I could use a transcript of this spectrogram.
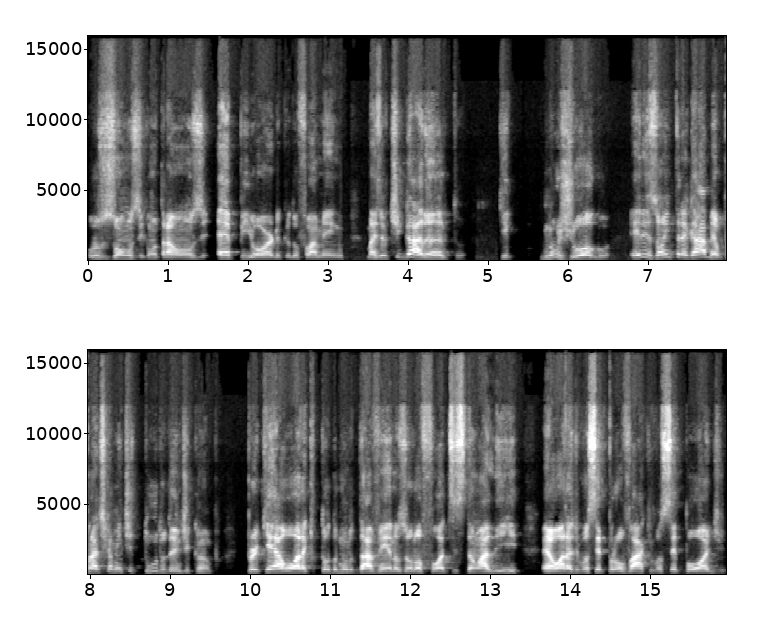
os 11 contra 11 é pior do que o do Flamengo, mas eu te garanto que no jogo eles vão entregar, meu, praticamente tudo dentro de campo, porque é a hora que todo mundo tá vendo, os holofotes estão ali, é hora de você provar que você pode.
